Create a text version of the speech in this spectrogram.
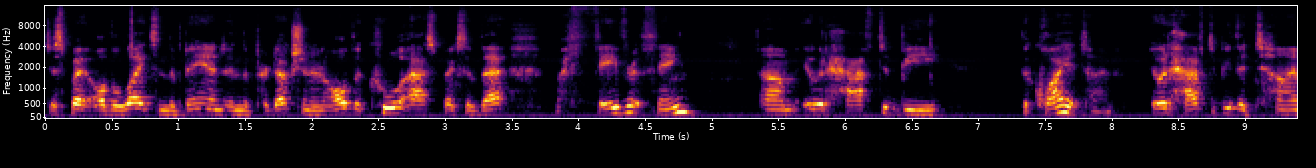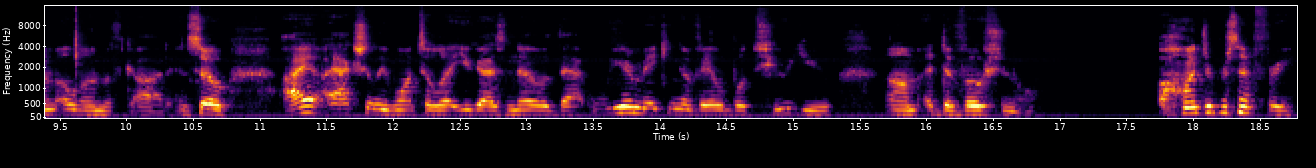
despite all the lights and the band and the production and all the cool aspects of that my favorite thing um, it would have to be the quiet time. It would have to be the time alone with God. And so I actually want to let you guys know that we are making available to you um, a devotional, 100% free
